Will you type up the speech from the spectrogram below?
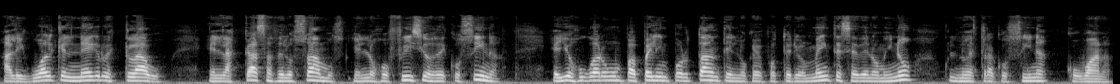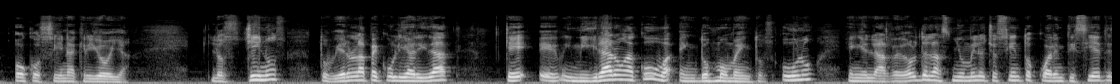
al igual que el negro esclavo en las casas de los amos y en los oficios de cocina. Ellos jugaron un papel importante en lo que posteriormente se denominó nuestra cocina cubana o cocina criolla. Los chinos tuvieron la peculiaridad que emigraron eh, a Cuba en dos momentos. Uno, en el alrededor del año 1847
